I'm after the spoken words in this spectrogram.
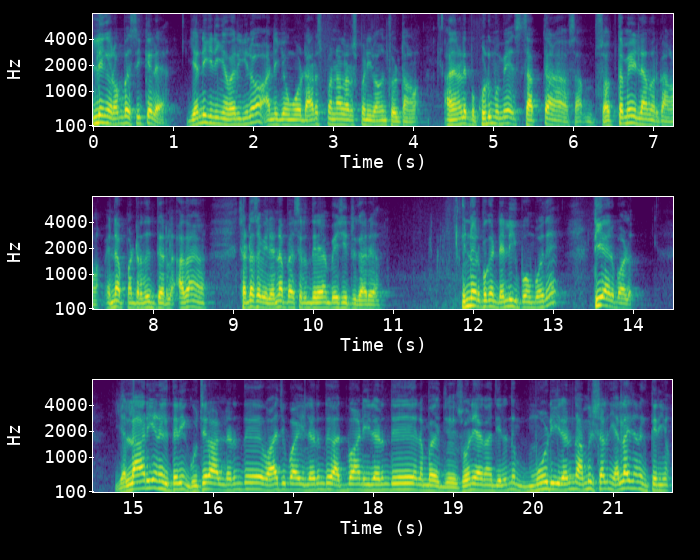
இல்லைங்க ரொம்ப சிக்கலை. என்னைக்கு நீங்கள் வரீங்களோ அன்றைக்கி உங்களோட அரெஸ்ட் பண்ணாலும் அரெஸ்ட் பண்ணிடுவாங்கன்னு சொல்லிட்டாங்களாம். அதனால் இப்போ குடும்பமே சப்த சப்தமே இல்லாமல் இருக்காங்களாம். என்ன பண்ணுறதுன்னு தெரில அதான் சட்டசபையில் என்ன பேசுகிறது தெரியாமல் பேசிகிட்டு இருக்காரு. இன்னொரு பக்கம் டெல்லிக்கு போகும்போது டிஆர் பாலு. எல்லாரையும் எனக்கு தெரியும். குஜராத்லேருந்து வாஜ்பாயிலேருந்து அத்வானிலேருந்து நம்ம சோனியா காந்தியிலேருந்து மோடியிலேருந்து அமித்ஷாலேருந்து எல்லாரும் எனக்கு தெரியும்.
